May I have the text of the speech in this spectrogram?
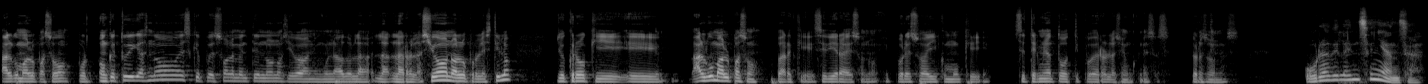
algo malo pasó. Por- aunque tú digas, no, es que pues solamente no nos llevaba a ningún lado la, la- la relación o algo por el estilo, yo creo que eh, algo malo pasó para que se diera eso, ¿no? Y por eso ahí como que se termina todo tipo de relación con esas personas. Hora de la enseñanza.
